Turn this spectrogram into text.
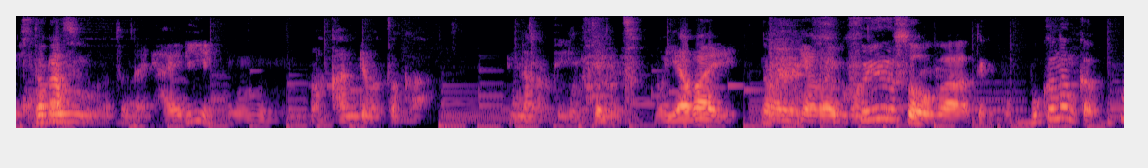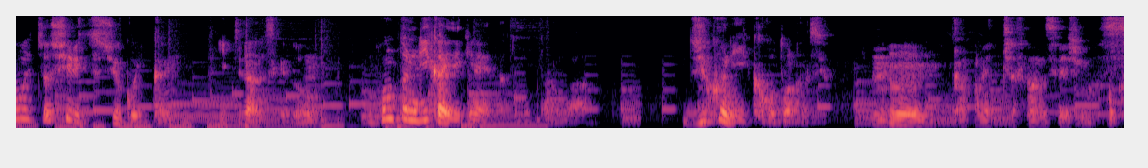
人がその東大に入り、うん。まあ、官僚とかになっていってもうやばいだからやばい富裕層がてか僕なんか僕も一応私立中高一回行ってたんですけど、うん。本当に理解できないなと思ったのが塾に行くことなんですよ。うん。うんあめっちゃ賛成します。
